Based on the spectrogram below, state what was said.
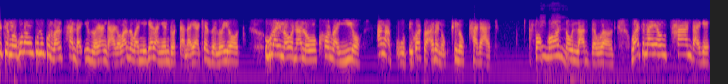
ethi ngokuba uNkulunkulu walithanda izwe kangaka waze wanikela ngendodana yakhe ezelo yodwa. Ukuba yilowo nalowo kholwa yiyo angabhubhi kodwa abe nokuphila okuphakathi. For Amen. God so loved the world. Wathi mayewuthanda ke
